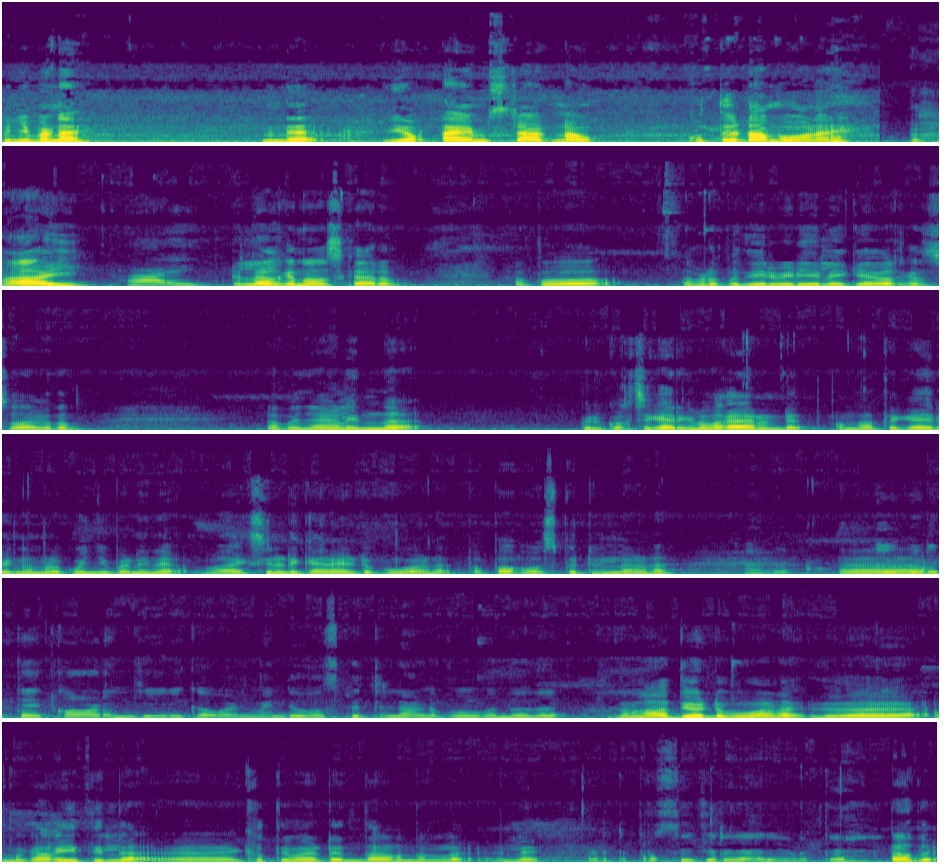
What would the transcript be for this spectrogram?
കുഞ്ഞിപ്പെണ്ണെ നിന്റെ യുവർ ടൈം സ്റ്റാർട്ട് നൗ കുത്തു കിട്ടാൻ പോവാണേ. ഹായ് ഹായ് എല്ലാവർക്കും നമസ്കാരം. അപ്പോൾ നമ്മുടെ പുതിയൊരു വീഡിയോയിലേക്ക് ഏവർക്കും സ്വാഗതം. അപ്പോൾ ഞങ്ങൾ ഇന്ന് ഒരു കുറച്ച് കാര്യങ്ങൾ പറയാനുണ്ട്. ഒന്നാമത്തെ കാര്യം നമ്മുടെ കുഞ്ഞിപ്പെണ്ണിന് വാക്സിൻ എടുക്കാനായിട്ട് പോവാണ്. പപ്പ ഹോസ്പിറ്റലിലാണ് ഇവിടുത്തെ കോടഞ്ചേരി ഗവൺമെന്റ് ഹോസ്പിറ്റലിലാണ് പോകുന്നത്. നമ്മൾ ആദ്യമായിട്ട് പോവാണ്. ഇത് നമുക്ക് അറിയത്തില്ല കൃത്യമായിട്ട് എന്താണെന്നുള്ള അല്ലേ? ഇവിടുത്തെ പ്രൊസീജിയർ കാര്യങ്ങളൊക്കെ. അതെ.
